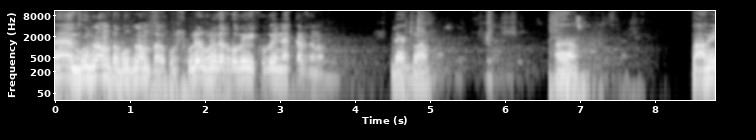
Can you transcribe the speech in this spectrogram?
হ্যাঁ বুঝলাম তো বুঝলাম তো, স্কুলের ভূমিকা তো খুবই খুবই ন্যাক্কারজনক, দেখলাম। হ্যাঁ। আমি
